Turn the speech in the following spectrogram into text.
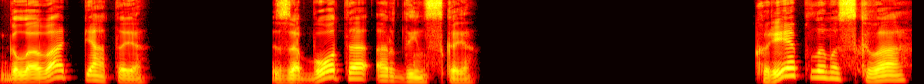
Глава пятая. Забота ордынская. Крепла Москва,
